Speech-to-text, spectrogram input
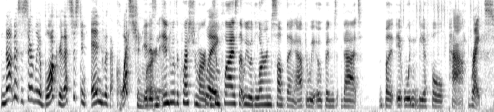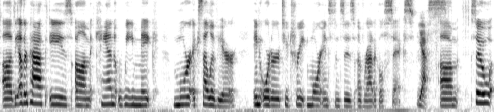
not necessarily a blocker. That's just an end with a question mark. It is an end with a question mark, which implies that we would learn something after we opened that, but it wouldn't be a full path. right. Uh, the other path is um, can we make more Axelavir in order to treat more instances of Radical 6? yes. Um, so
